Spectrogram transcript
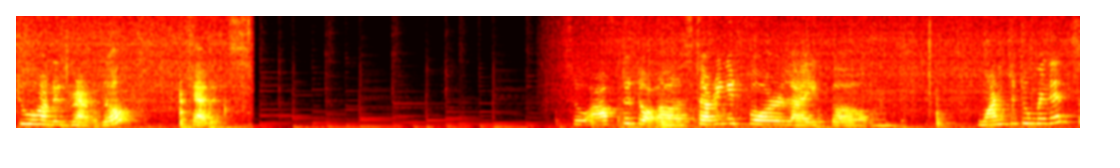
200 grams of carrots. So after uh, stirring it for like um, 1 to 2 minutes,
